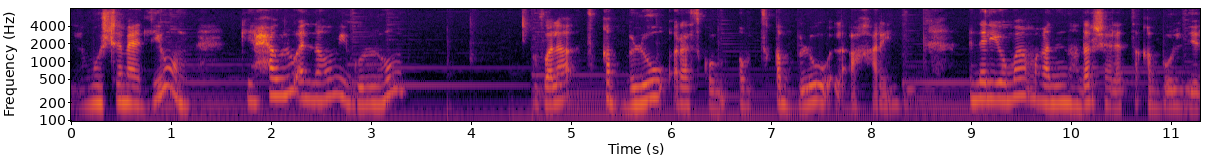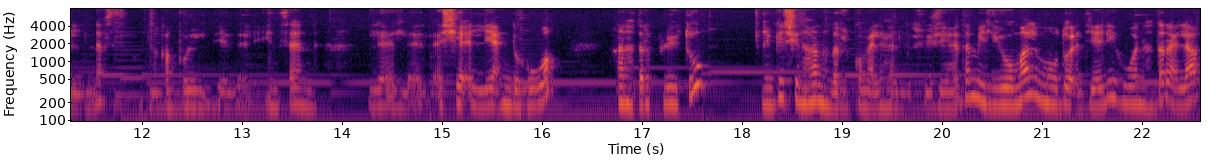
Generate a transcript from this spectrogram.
المجتمع اليوم. كيحاولوا أنهم يقولوا لهم voilà تقبلوا راسكم أو تقبلوا الآخرين. ان اليوم ما غادي نهضرش على التقبل ديال النفس. التقبل ديال الإنسان الأشياء اللي عنده هو. غنهضر plutôt. يمكن شي نهار نهضر لكم على هذا ال sujet هذا mais اليوم الموضوع ديالي هو نهضر على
